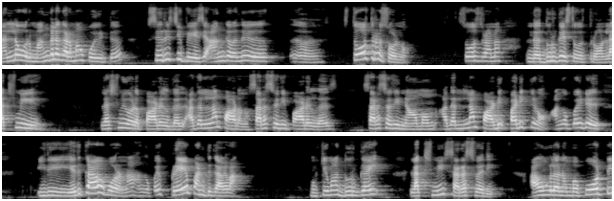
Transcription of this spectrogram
நல்ல ஒரு மங்களகரமா போயிட்டு சிரிச்சு பேசி அங்க வந்து ஸ்தோத்திரம் சொல்லணும். ஸ்தோத்திரம்னா இந்த துர்கை ஸ்தோத்திரம் லக்ஷ்மி லக்ஷ்மியோட பாடல்கள் அதெல்லாம் பாடணும். சரஸ்வதி பாடல்கள் சரஸ்வதி நாமம் அதெல்லாம் படி படிக்கணும். அங்க போயிட்டு இது எதுக்காக போறோம்னா அங்க போய் ப்ரே பண்ணதுக்காக தான் முக்கியமா துர்கை லக்ஷ்மி சரஸ்வதி. அவங்கள நம்ம போற்றி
